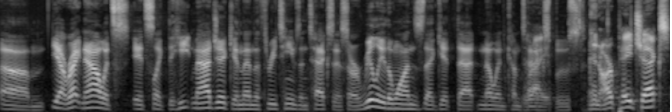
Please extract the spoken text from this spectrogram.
um, yeah, right now it's it's like the Heat, Magic, and then the three teams in Texas are really the ones that get that no income tax Right. boost. and our paychecks,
